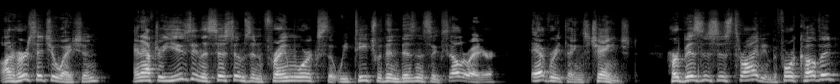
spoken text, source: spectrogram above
on her situation, and after using the systems and frameworks that we teach within Business Accelerator, everything's changed. Her business is thriving. Before COVID,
